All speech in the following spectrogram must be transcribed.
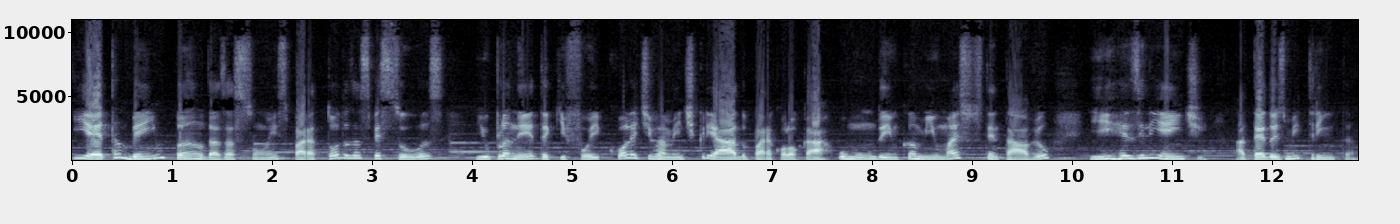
e é também um plano das ações para todas as pessoas e o planeta que foi coletivamente criado para colocar o mundo em um caminho mais sustentável e resiliente até 2030.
